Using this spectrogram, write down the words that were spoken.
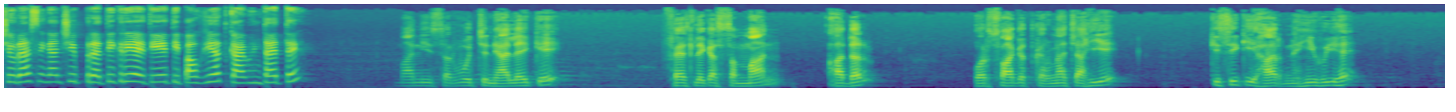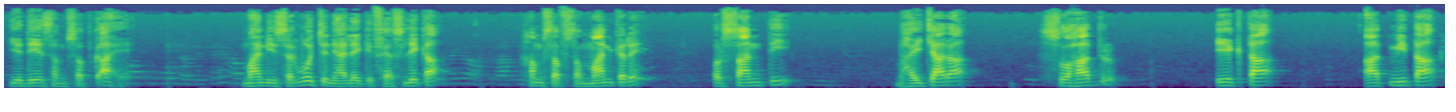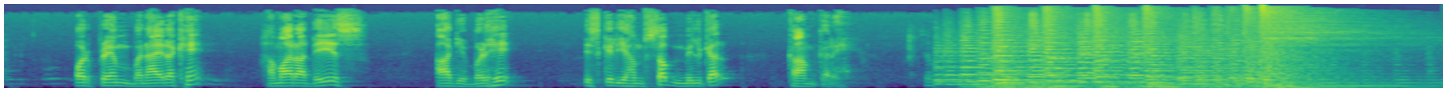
शिवराज सिंगांची प्रतिक्रिया येते, ती पाहूयात. काय म्हणतायत ते? माननीय सर्वोच्च न्यायालय के फैसले का सम्मान, आदर और स्वागत करना चाहिए। किसी की हार नहीं हुई है, ये देश हम सबका है। माननीय सर्वोच्च न्यायालय के फैसले का हम सब सम्मान करें और शांति, भाईचारा, सौहार्द, एकता, आत्मीयता और प्रेम बनाए रखें, हमारा देश आगे बढ़े, इसके लिए हम सब मिलकर काम करें।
